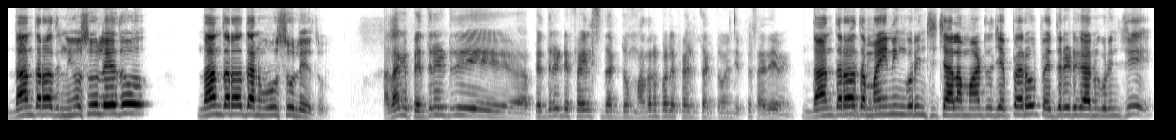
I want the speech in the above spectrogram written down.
దాని తర్వాత న్యూసు లేదు. దాని తర్వాత దాని ఊసు లేదు. అలాగే పెద్దిరెడ్డి పెద్దిరెడ్డి ఫైల్స్ దగ్ధం మదనపల్లి ఫైల్స్ దగ్ధం అని చెప్పేసి అదేమైంది దాని తర్వాత. మైనింగ్ గురించి చాలా మాటలు చెప్పారు. పెద్దిరెడ్డి గారి గురించి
